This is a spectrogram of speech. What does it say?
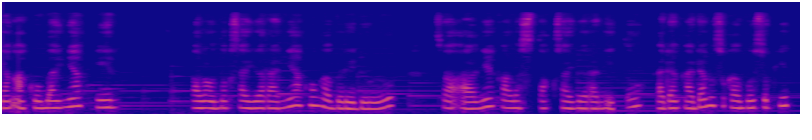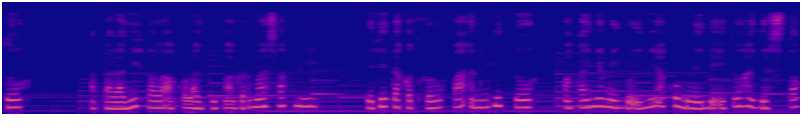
yang aku banyakin. Kalau untuk sayurannya aku nggak beli dulu, soalnya kalau stok sayuran itu kadang-kadang suka busuk gitu. Apalagi kalau aku lagi mager masak nih jadi takut kelupaan gitu. Makanya minggu ini aku belinya itu hanya stok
